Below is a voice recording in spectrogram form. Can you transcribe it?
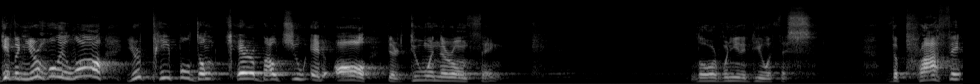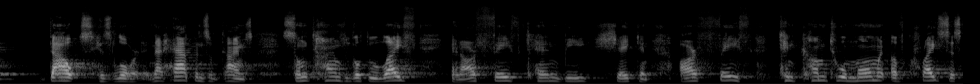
given your holy law, your people don't care about you at all. They're doing their own thing. Lord, we need to deal with this. The prophet doubts his Lord, and that happens sometimes. Sometimes we go through life and our faith can be shaken. Our faith can come to a moment of crisis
